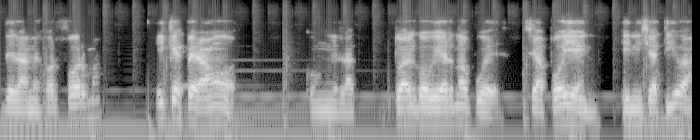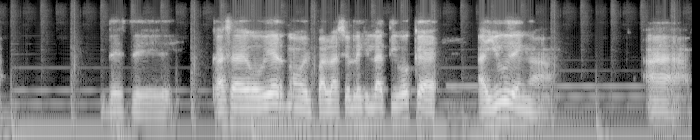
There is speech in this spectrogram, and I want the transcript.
de la mejor forma y que esperamos con el actual gobierno pues se apoyen iniciativas desde Casa de Gobierno, el Palacio Legislativo que ayuden a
